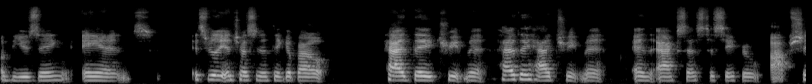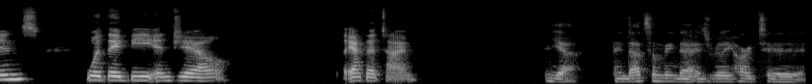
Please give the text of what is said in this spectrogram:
abusing. And it's really interesting to think about had they treatment, had they had treatment and access to safer options, would they be in jail at that time? Yeah, and that's something that is really hard to.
